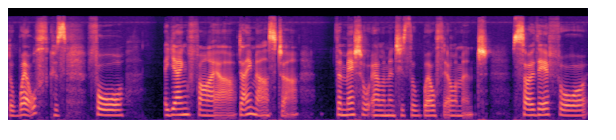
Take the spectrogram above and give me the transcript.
the wealth, because for a yang fire day master, the metal element is the wealth element. So therefore,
